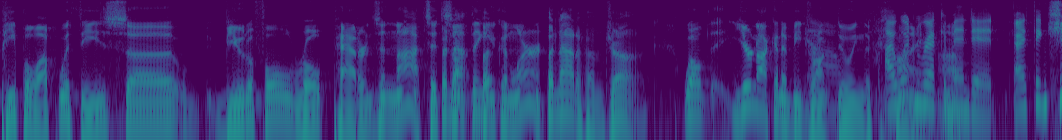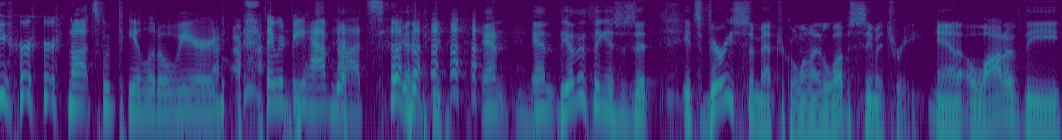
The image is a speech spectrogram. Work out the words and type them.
people up with these uh, beautiful rope patterns and knots. It's But not- something but- you can learn. But not if I'm drunk. Well, you're not going to be drunk doing the. I wouldn't recommend up. it. I think your knots would be a little weird. they would be have knots. and and the other thing is is that it's very symmetrical, and I love symmetry. And a lot of the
